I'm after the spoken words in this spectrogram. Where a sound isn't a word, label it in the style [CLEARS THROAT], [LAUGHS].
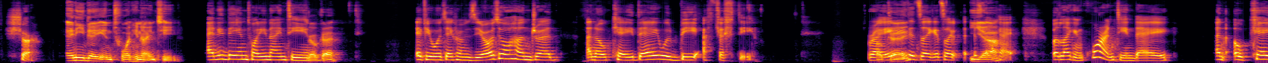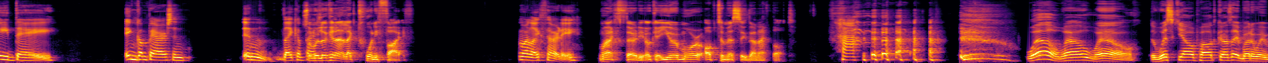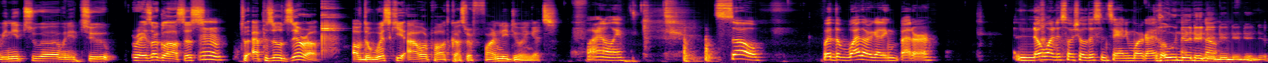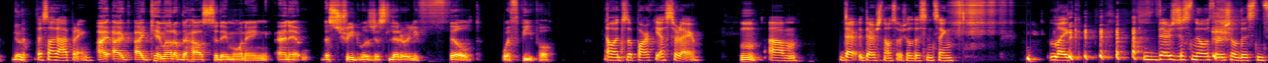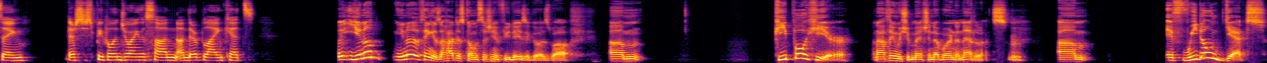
sure Any day in 2019. any day in 2019. Okay. If you would take from zero to a hundred, an okay day would be a fifty. Right? Okay. It's like it's like it's Yeah. okay, but like in quarantine day, an okay day in comparison, in like a So comparison, we're looking at like 25. More like thirty. More like 30. Okay, you're more optimistic than I thought. Ha. [LAUGHS] well, well, well. The Whiskey Hour podcast. Hey, by the way, we need to uh, we need to raise our glasses Mm, to episode zero of the Whiskey Hour podcast. We're finally doing it. finally. So, with the weather getting better, no one is social distancing anymore, guys. Oh no no no No. no no no no! That's not happening. I, I I came out of the house today morning and it the street was just literally filled with people. I went to the park yesterday. Mm. Um, there, there's no social distancing. like, [LAUGHS] there's just no social distancing. There's just people enjoying the sun on their blankets. But you know, you know the thing is, I had this conversation a few days ago as well. Um, people here, and I think we should mention that we're in the Netherlands. Mm. Um, if we don't get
